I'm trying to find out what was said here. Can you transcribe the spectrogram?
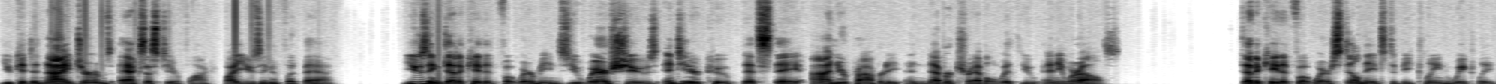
You can deny germs access to your flock by using a foot bath. Using dedicated footwear means you wear shoes into your coop that stay on your property and never travel with you anywhere else. Dedicated footwear still needs to be cleaned weekly,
